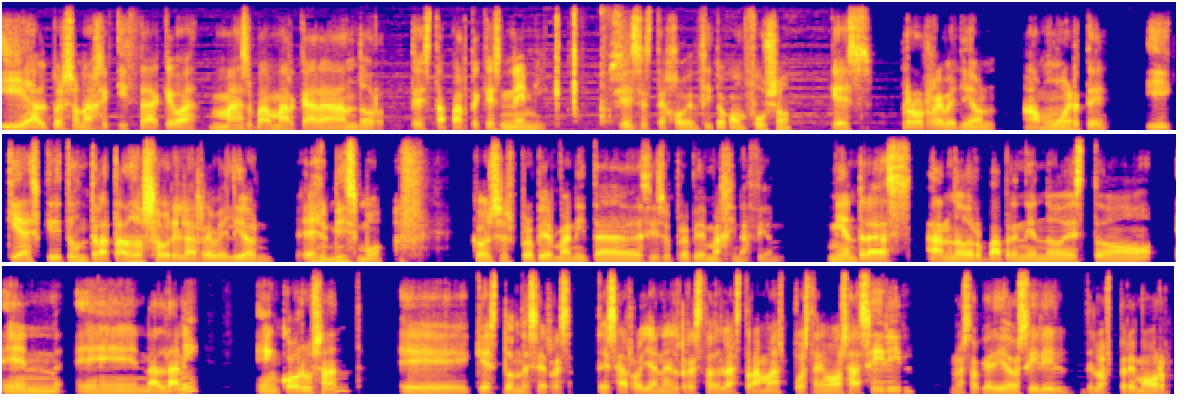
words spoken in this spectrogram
y al personaje quizá que va, más va a marcar a Andor de esta parte que es Nemik, que es este jovencito confuso que es pro rebelión a muerte y que ha escrito un tratado sobre la rebelión, él mismo, con sus propias manitas y su propia imaginación. Mientras Andor va aprendiendo esto en, Aldani, en Coruscant, eh, que es donde se desarrollan el resto de las tramas, pues tenemos a Cyril, nuestro querido Cyril de los Premor,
